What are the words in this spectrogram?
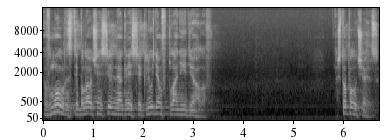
В молодости была очень сильная агрессия к людям в плане идеалов. Что получается?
